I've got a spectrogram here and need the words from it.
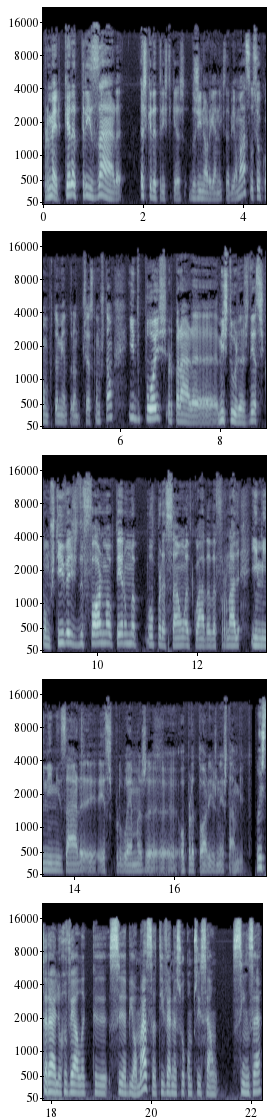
Primeiro, caracterizar as características dos inorgânicos da biomassa, o seu comportamento durante o processo de combustão e depois preparar uh, misturas desses combustíveis de forma a obter uma operação adequada da fornalha e minimizar uh, esses problemas uh, operatórios neste âmbito. Luís Taralho revela que se a biomassa tiver na sua composição cinza,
